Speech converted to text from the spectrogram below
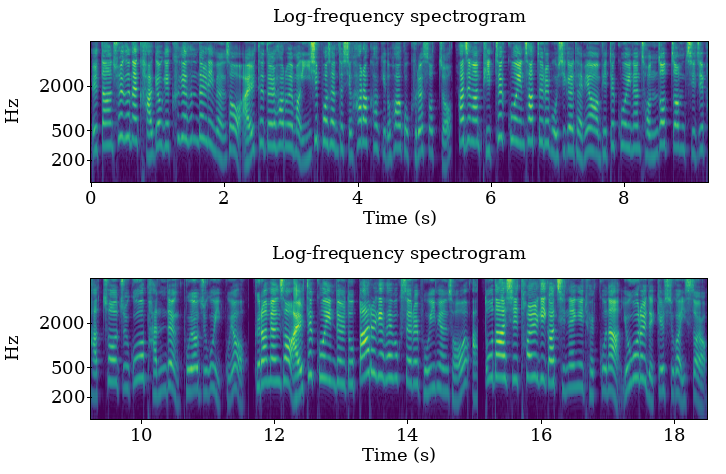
일단 최근에 가격이 크게 흔들리면서 알트들 하루에 막 20%씩 하락하기도 하고 그랬었죠. 하지만 비트코인 차트를 보시게 되면 비트코인은 전저점 지지 받쳐주고 반등 보여주고 있고요. 그러면서 알트코인들도 빠르게 회복세를 보이면서 아, 또다시 털기가 진행이 됐구나 요거를 느낄 수가 있어요.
